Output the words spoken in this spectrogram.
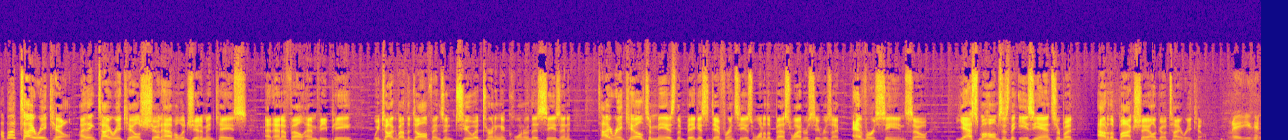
How about Tyreek Hill? I think Tyreek Hill should have a legitimate case at NFL MVP. We talk about the Dolphins and Tua turning a corner this season. Tyreek Hill, to me, is the biggest difference. He is one of the best wide receivers I've ever seen. So, yes, Mahomes is the easy answer, but out of the box, Shae, I'll go Tyreek Hill. Yeah, you can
